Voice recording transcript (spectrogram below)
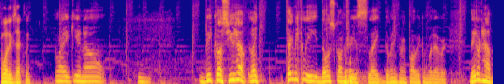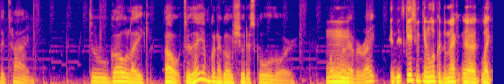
What exactly? Like, you know because you have like technically those countries like Dominican Republic and whatever, they don't have the time to go like, oh, today I'm gonna go shoot a school or or Mm, whatever, right? In this case, we can look at the Mex- uh, like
